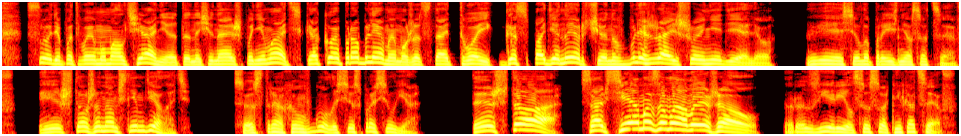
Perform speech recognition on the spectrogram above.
Судя по твоему молчанию, ты начинаешь понимать, какой проблемой может стать твой господин Ирчин в ближайшую неделю!» — весело произнес Ацеф. «И что же нам с ним делать?» Со страхом в голосе спросил я. «Ты что, совсем из ума выжил?» — разъярился сотник Ацеф.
